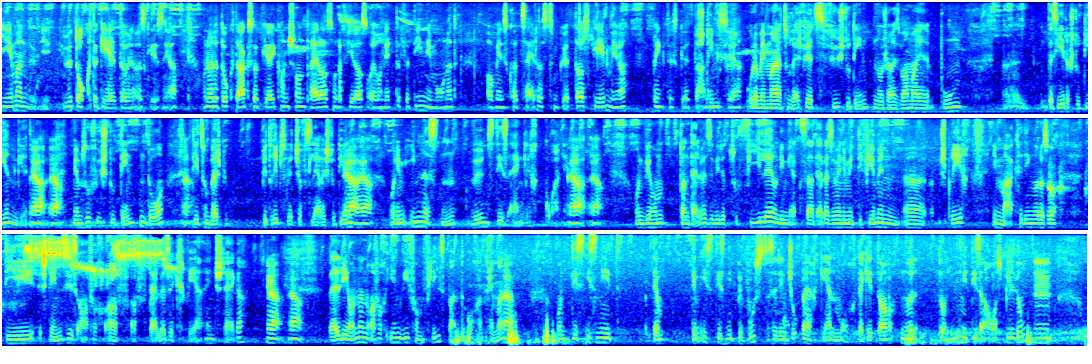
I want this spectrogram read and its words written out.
jemand über Doktorgehälter habe ich noch ausgelesen, ja. Und hat der Doktor auch gesagt, ja, ich kann schon 3000 oder 4000 Euro netto verdienen im Monat, aber wenn du keine Zeit hast zum Geld ausgeben, ja, bringt das Geld auch nichts. Ja. Oder wenn man zum Beispiel jetzt viele Studenten anschaut, es war mal ein Boom, äh, dass jeder studieren geht. Ja, ja, Wir haben so viele Studenten da, die zum Beispiel Betriebswirtschaftslehre studieren Ja, ja. und im Innersten wollen sie das eigentlich gar nicht. ja, Und wir haben dann teilweise wieder zu viele und ich merke es auch teilweise, wenn ich mit den Firmen äh, sprich, im Marketing oder so, die stellen sich einfach auf, auf teilweise Quereinsteiger, weil die anderen einfach irgendwie vom Fließband kommen. Ja. Und das ist nicht, der, dem ist das nicht bewusst, dass er den Job eigentlich gern macht. Der geht da einfach nur dahin mit dieser Ausbildung Mhm.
